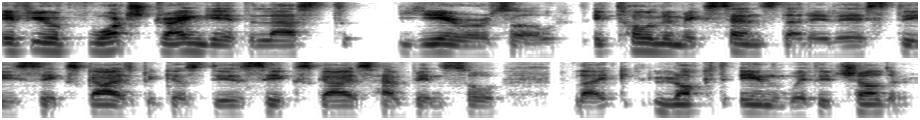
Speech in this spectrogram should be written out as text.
if you've watched Dragon Gate the last year or so, it totally makes sense that it is these six guys because these six guys have been so like locked in with each other.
